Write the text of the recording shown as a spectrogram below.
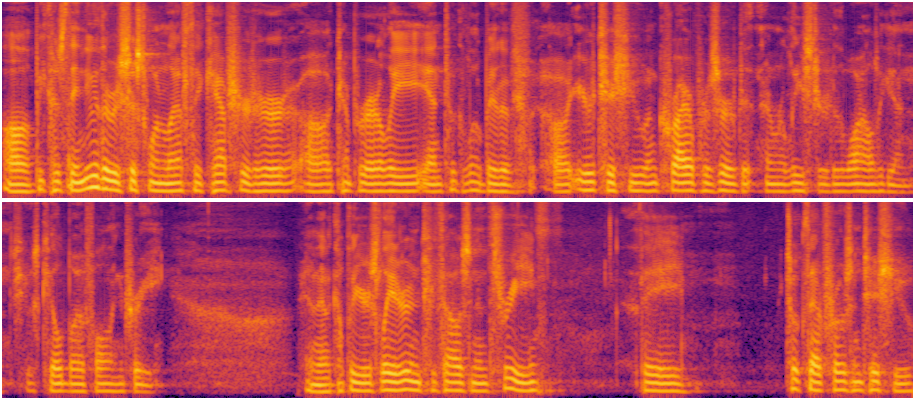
Uh, because they knew there was just one left, they captured her uh, temporarily and took a little bit of uh, ear tissue and cryopreserved it and released her to the wild again. She was killed by a falling tree. And then a couple of years later, in 2003, they took that frozen tissue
